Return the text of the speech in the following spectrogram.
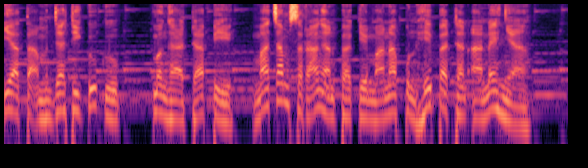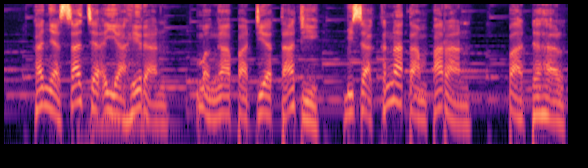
ia tak menjadi gugup menghadapi macam serangan bagaimanapun hebat dan anehnya. Hanya saja ia heran mengapa dia tadi bisa kena tamparan, padahal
